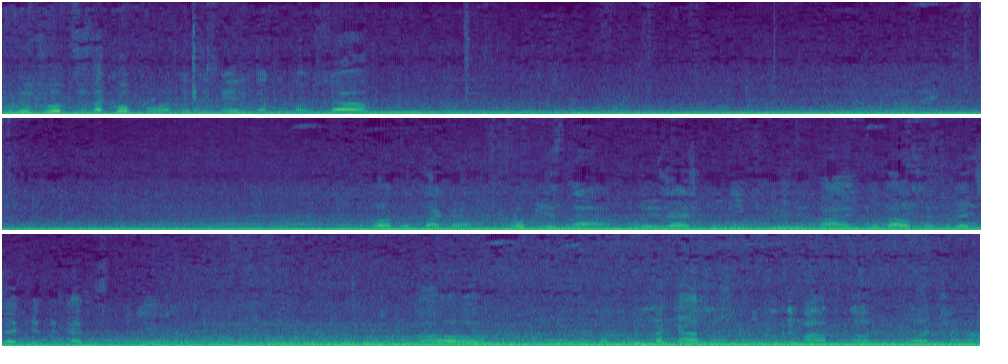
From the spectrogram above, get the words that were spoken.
Будуть хлопці закопувати тепер, то все. От так, от, об'їзна. Проїжджаєш туди, і маленько далі, тебе чекає така несподіванка. Ну, от накажеш, що тут нема складу. Точно.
